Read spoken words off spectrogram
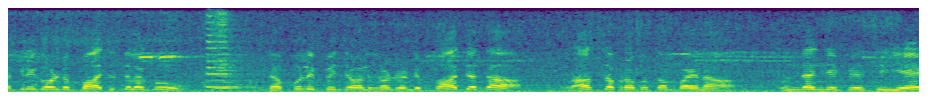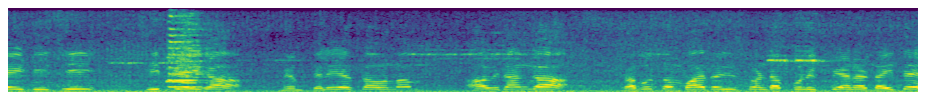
అగ్రిగోల్డ్ బాధితులకు డబ్బులు ఇప్పించవలసినటువంటి బాధ్యత రాష్ట్ర ప్రభుత్వం పైన ఉందని చెప్పేసి ఏఐటీసీ సిపిఐగా మేము తెలియజేస్తూ ఉన్నాం. ఆ విధంగా ప్రభుత్వం బాధ్యత తీసుకొని డబ్బులు ఇప్పినట్టయితే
